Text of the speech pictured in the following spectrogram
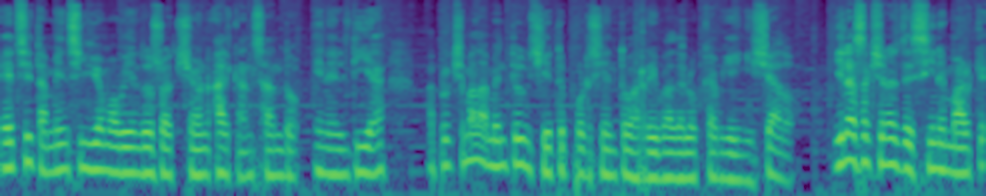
Etsy también siguió moviendo su acción alcanzando en el día aproximadamente un 7% arriba de lo que había iniciado. Y las acciones de Cinemark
